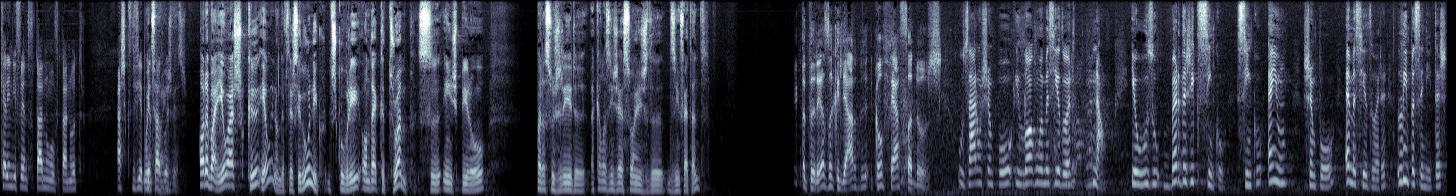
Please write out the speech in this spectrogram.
que era indiferente votar num ou votar no outro, acho que devia Muito pensar bem. duas vezes. Ora bem, eu acho que, eu, e não devo ter sido o único, descobri onde é que Trump se inspirou para sugerir aquelas injeções de desinfetante. A Teresa Guilherme confessa-nos. Usar um shampoo e logo um amaciador? Não. Eu uso Bardagic 5. 5 em 1. Shampoo, amaciador, limpa-sanitas,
